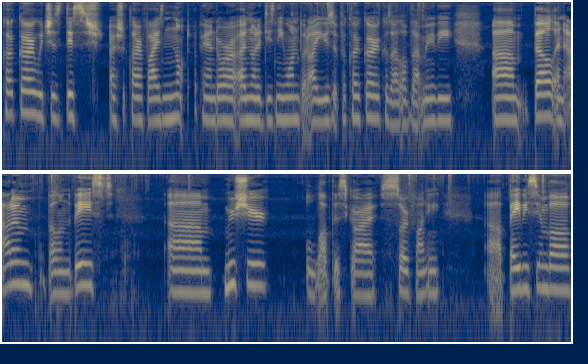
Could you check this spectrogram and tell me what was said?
Coco, which is this, I should clarify, is not a Pandora, uh, not a Disney one, but I use it for Coco because I love that movie. Um, Belle and Adam, Belle and the Beast, um, Mushu, love this guy, so funny. Uh, Baby Simba,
